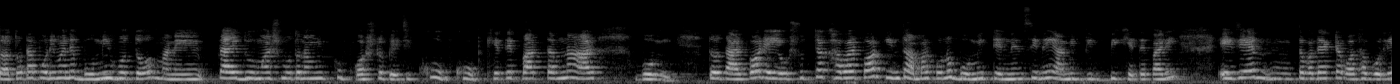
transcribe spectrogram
যতটা পরিমাণে বমি হতো মানে প্রায় দু মাস মতন আমি খুব কষ্ট পেয়েছি, খুব খুব। খেতে পারতাম না আর বমি। তো তারপর এই ওষুধটা খাওয়ার পর কিন্তু আমার কোনো বমির টেন্ডেন্সি নেই, আমি দিব্যি খেতে পারি। এই যে তোমাদের একটা কথা বলি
